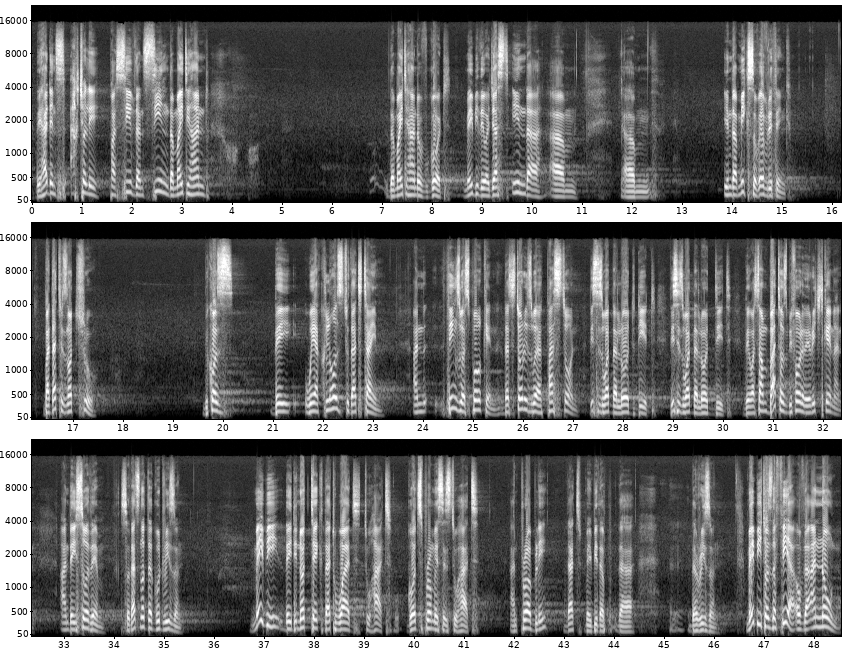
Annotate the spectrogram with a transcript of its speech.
They hadn't actually perceived and seen the mighty hand the mighty hand of God. Maybe they were just in the um, um, in the mix of everything. But that is not true. Because they were close to that time and things were spoken, the stories were passed on. This is what the Lord did. This is what the Lord did. There were some battles before they reached Canaan and they saw them. So that's not a good reason. Maybe they did not take that word to heart, God's promises to heart. And probably that may be the, the, the reason. Maybe it was the fear of the unknown.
